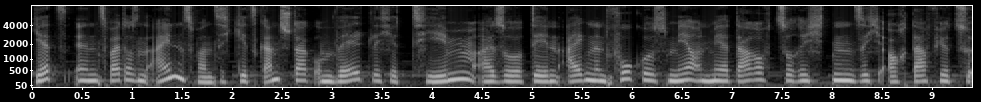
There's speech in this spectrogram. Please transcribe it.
Jetzt in 2021 geht es ganz stark um weltliche Themen, also den eigenen Fokus mehr und mehr darauf zu richten, sich auch dafür zu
